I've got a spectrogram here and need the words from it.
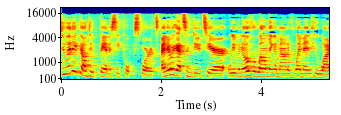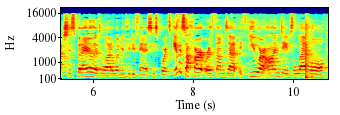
Do any of y'all do fantasy po- sports? I know we got some dudes here. We have an overwhelming amount of women who watch this, but I know there's a lot of women who do fantasy sports. Give us a heart or a thumbs up if you are on Dave's level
